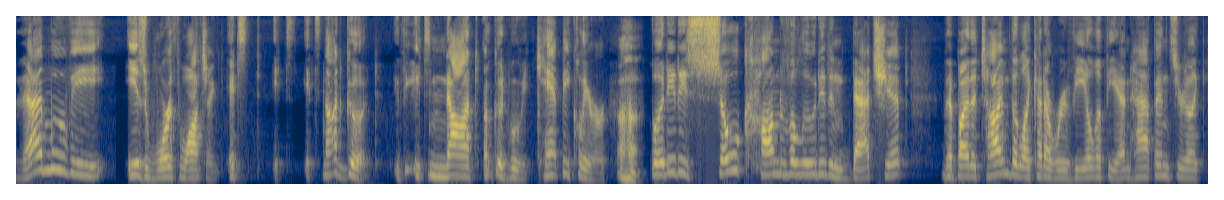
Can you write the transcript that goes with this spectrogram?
that movie is worth watching. It's it's it's not good. It's not a good movie. Can't be clearer. Uh-huh. But it is so convoluted and batshit that by the time the like kind of reveal at the end happens, you're like,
